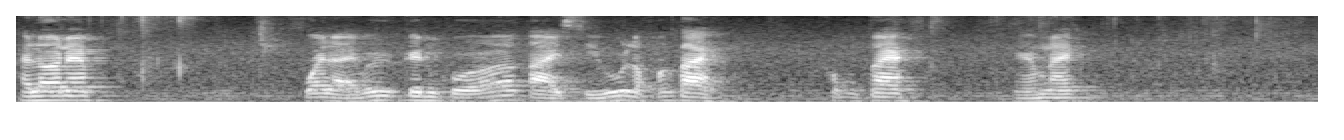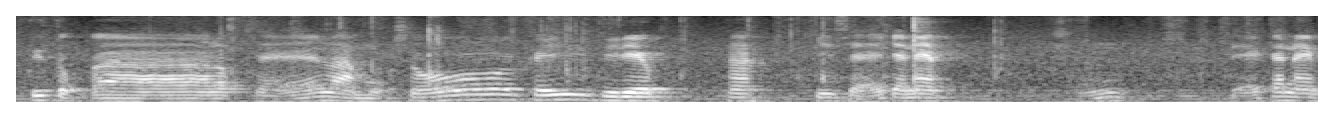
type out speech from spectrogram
hello anh em. Quay lại với kênh của tài xỉu lộc phát tài không tan ngày hôm nay tiếp tục à, lộc sẽ làm một số cái video ha chia sẻ cho anh em. Ừ, để các anh em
